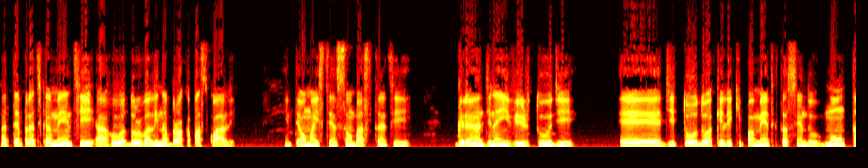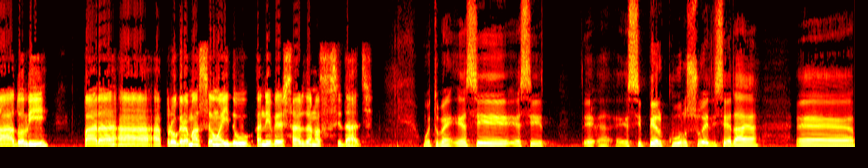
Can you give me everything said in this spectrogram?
até praticamente a rua Dorvalina Broca Pasquale. Então, uma extensão bastante grande, né, em virtude é, de todo aquele equipamento que está sendo montado ali para a, a, programação aí do aniversário da nossa cidade. Muito bem. Esse, esse, é, esse percurso ele será é,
